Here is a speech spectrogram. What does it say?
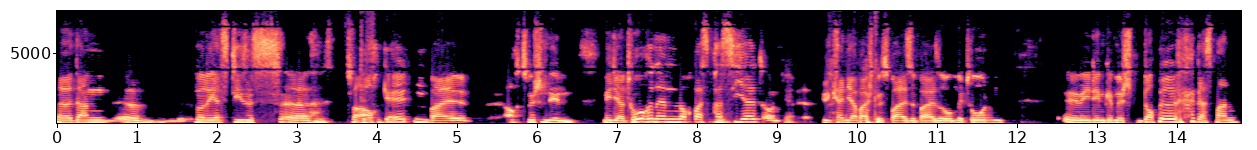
äh, dann äh, würde jetzt dieses äh, zwar das auch gelten, weil auch zwischen den Mediatorinnen noch was hm. passiert. Und ja. wir kennen ja beispielsweise bei so Methoden wie dem gemischten Doppel, dass man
